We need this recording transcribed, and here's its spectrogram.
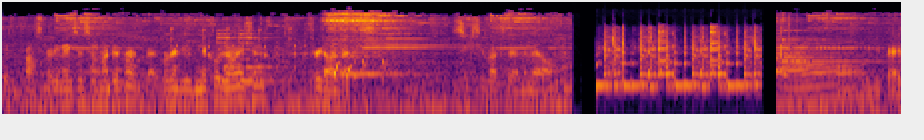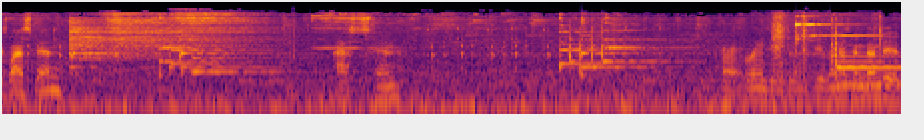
if Prosperity makes it somehow different. But we're gonna do nickel donation, three dollar bets, sixty bucks there in the middle. Oh, you guys last spin. Last spin. All right, we're gonna do do the event has been done. Did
